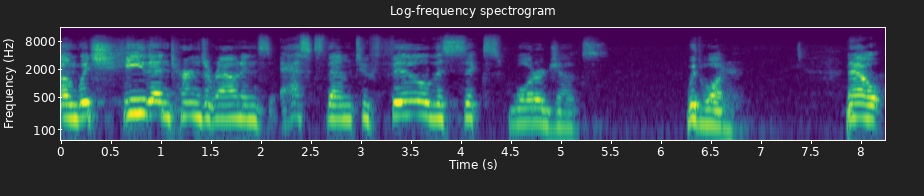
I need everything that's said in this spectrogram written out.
on which he then turns around and asks them to fill the six water jugs with water. Now,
